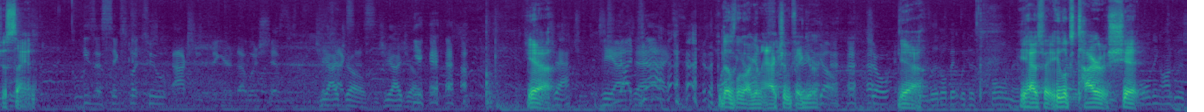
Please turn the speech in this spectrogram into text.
Just saying. He's a six foot two action figure that was shipped. GI Joe. GI Joe. Yeah, Jack. G.I. G.I. Jack. Jack. he does look like an action figure. Yeah. a little bit with his fullness. He has. He looks tired as shit. Holding on to his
